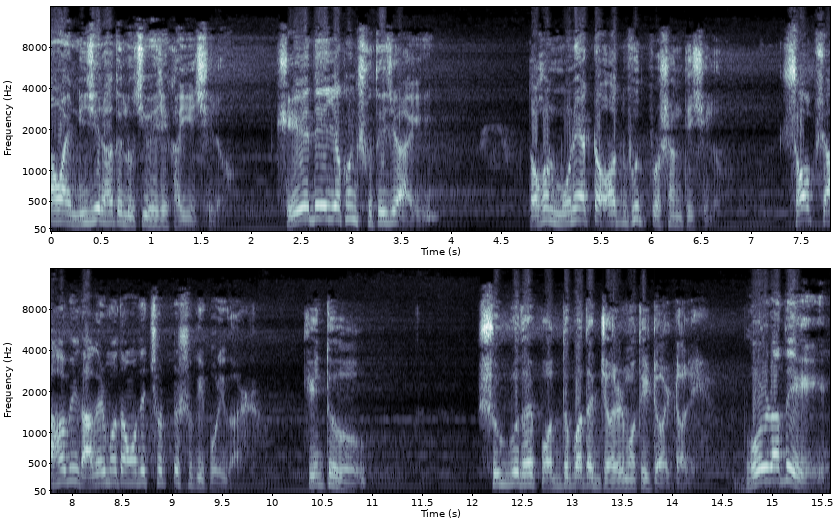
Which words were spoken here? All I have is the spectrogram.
আমায় নিজের হাতে লুচি ভেজে খাইয়েছিল। খেয়ে দিয়ে যখন শুতে যাই, তখন মনে একটা অদ্ভুত প্রশান্তি ছিল। সব স্বাভাবিক আগের মতো আমাদের ছোট্ট সুখী পরিবার। কিন্তু সুখ বোধ হয় পদ্মপাতার জলের মতোই টলটলে। ভোর রাতে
